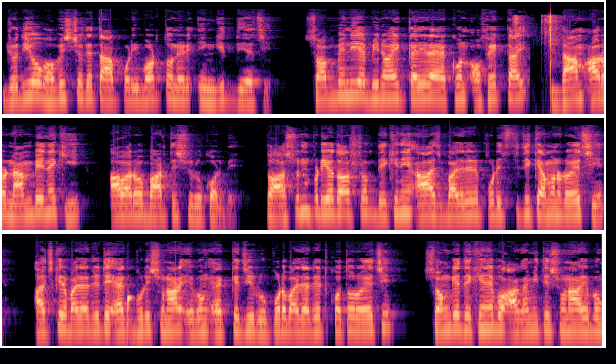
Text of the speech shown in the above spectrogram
যদিও ভবিষ্যতে তা পরিবর্তনের ইঙ্গিত দিয়েছে। সব মিলিয়ে বিনিয়োগকারীরা এখন অপেক্ষায় দাম আরও নামবে নাকি আবারও বাড়তে শুরু করবে? তো আসুন প্রিয় দর্শক দেখিনি আজ বাজারের পরিস্থিতি কেমন রয়েছে। আজকের বাজার রেটে এক ভরি সোনার এবং এক কেজি রুপোর বাজার রেট কত রয়েছে? সঙ্গে দেখে নেব আগামীতে সোনা এবং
